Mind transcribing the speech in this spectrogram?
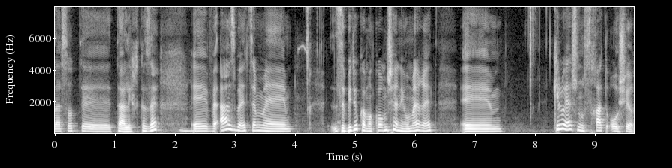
לעשות אה, תהליך כזה. Mm-hmm. ואז בעצם, אה, זה בדיוק המקום שאני אומרת, אה, כאילו יש נוסחת עושר,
